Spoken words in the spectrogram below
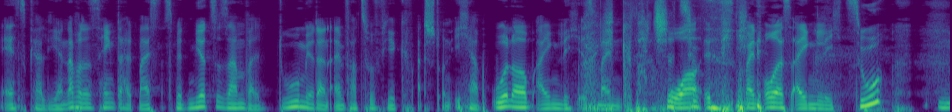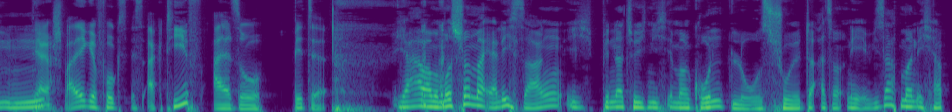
eskalieren. Aber das hängt halt meistens mit mir zusammen, weil du mir dann einfach zu viel quatscht. Und ich habe Urlaub, eigentlich ist mein Ohr, ist, mein Ohr ist eigentlich zu. Mhm. Der Schweigefuchs ist aktiv, also bitte. Ja, aber man muss schon mal ehrlich sagen, ich bin natürlich nicht immer grundlos schuld. Also, nee, wie sagt man, ich hab,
